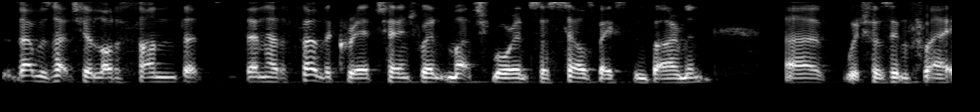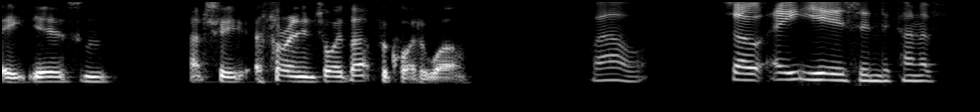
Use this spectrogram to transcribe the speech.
that was actually a lot of fun. But then had a further career change, went much more into a sales-based environment, uh, which was in for about eight years, and actually I thoroughly enjoyed that for quite a while. Wow. So eight years in the kind of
